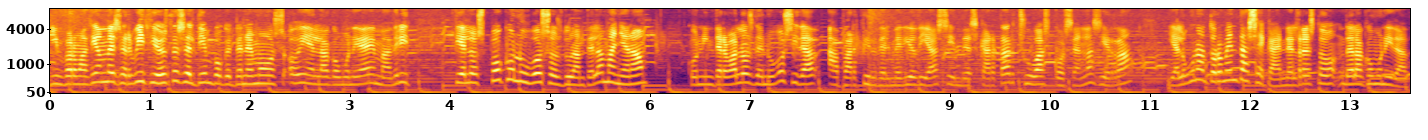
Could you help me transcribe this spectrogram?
Información de servicio, este es el tiempo que tenemos hoy en la Comunidad de Madrid. Cielos poco nubosos durante la mañana, con intervalos de nubosidad a partir del mediodía, sin descartar chubascos en la sierra y alguna tormenta seca en el resto de la comunidad.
